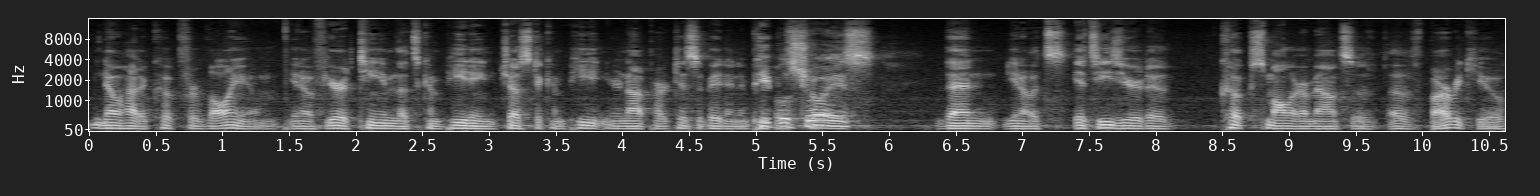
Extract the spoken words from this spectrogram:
know how to cook for volume. You know, if you're a team that's competing just to compete and you're not participating in people's, People's choice. choice, then you know it's it's easier to cook smaller amounts of, of barbecue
